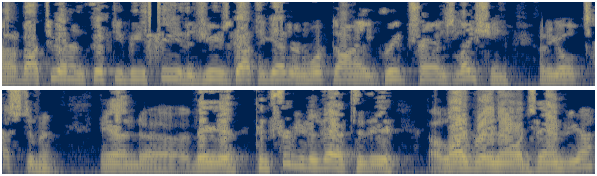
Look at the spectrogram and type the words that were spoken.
uh, about 250 BC, the Jews got together and worked on a Greek translation of the Old Testament. And uh, they contributed that to the uh, library in Alexandria,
